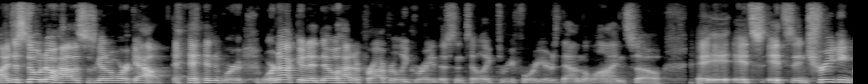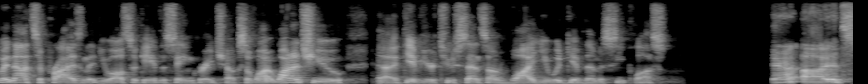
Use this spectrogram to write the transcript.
I just don't know how this is going to work out, and we're we're not going to know how to properly grade this until like three four years down the line. So it, it's it's intriguing but not surprising that you also gave the same grade, Chuck. So why why don't you uh, give your two cents on why you would give them a C plus? Yeah, uh, it's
